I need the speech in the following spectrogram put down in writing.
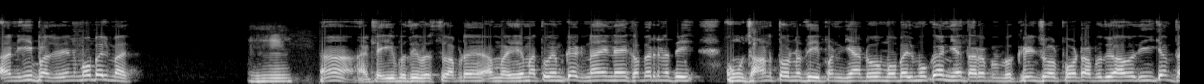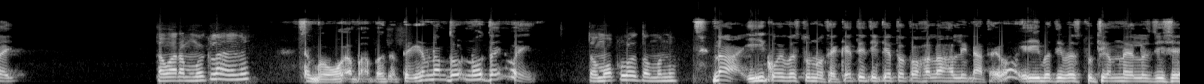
અને ઈ પાછું એને મોબાઈલમાં હા એટલે એ બધી વસ્તુ આપણે આમાં એમાં તું એમ કે નહીં નહીં ખબર નથી. હું જાણતો નથી પણ ત્યાં ડો મોબાઈલ મૂકે ને ત્યાં તારા સ્ક્રીનશોટ ફોટા બધું આવે ઈ કેમ થાય? તમારા મોકલા એને? એમ નામ તો નો થાય ને ભાઈ. તો મોકલો તો મને. ના એ કોઈ વસ્તુ નો થાય. કહેતી હતી કેતો તો હલાહલી ના થાય હો. એ બધી વસ્તુથી અમને એલર્જી છે.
